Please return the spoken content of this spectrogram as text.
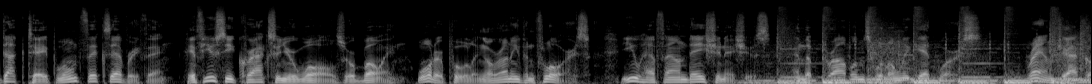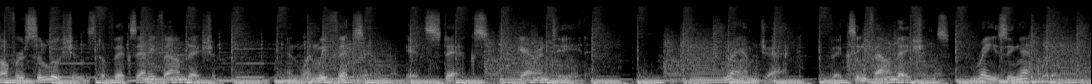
Duct tape won't fix everything. If you see cracks in your walls or bowing, water pooling, or uneven floors, you have foundation issues, and the problems will only get worse. Ram Jack offers solutions to fix any foundation. And when we fix it, it sticks. Guaranteed. Ram Jack. Fixing foundations. Raising equity.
